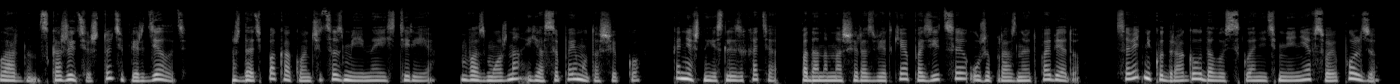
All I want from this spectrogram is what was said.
Кларден, скажите, что теперь делать? Ждать, пока кончится змеиная истерия. Возможно, ясы поймут ошибку. Конечно, если захотят. По данным нашей разведки, оппозиция уже празднует победу. Советнику Драго удалось склонить мнение в свою пользу.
